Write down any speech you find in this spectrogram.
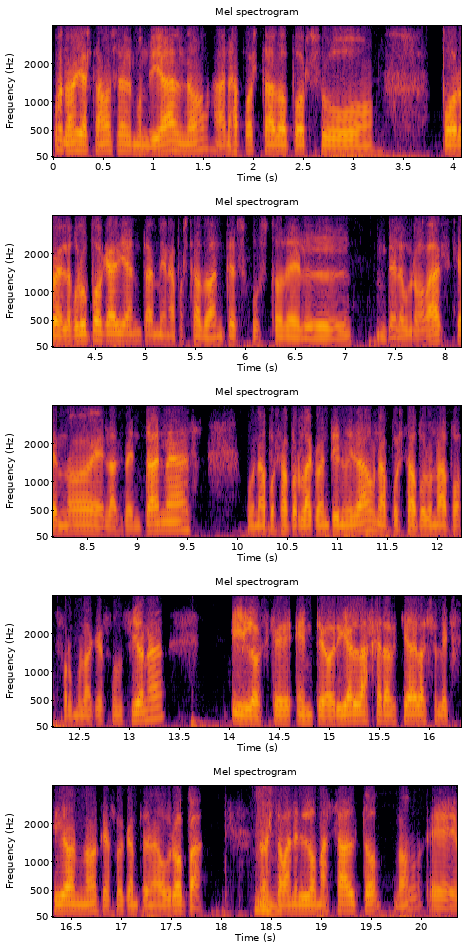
Bueno, ya estamos en el Mundial, ¿no? Han apostado por su por el grupo que habían también apostado antes justo del, Eurobásquet, ¿no? En las ventanas, una apuesta por la continuidad, una apuesta por una fórmula que funciona y los que en teoría en la jerarquía de la selección, ¿no? que fue campeón de Europa, no estaban en lo más alto, ¿no? Eh,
